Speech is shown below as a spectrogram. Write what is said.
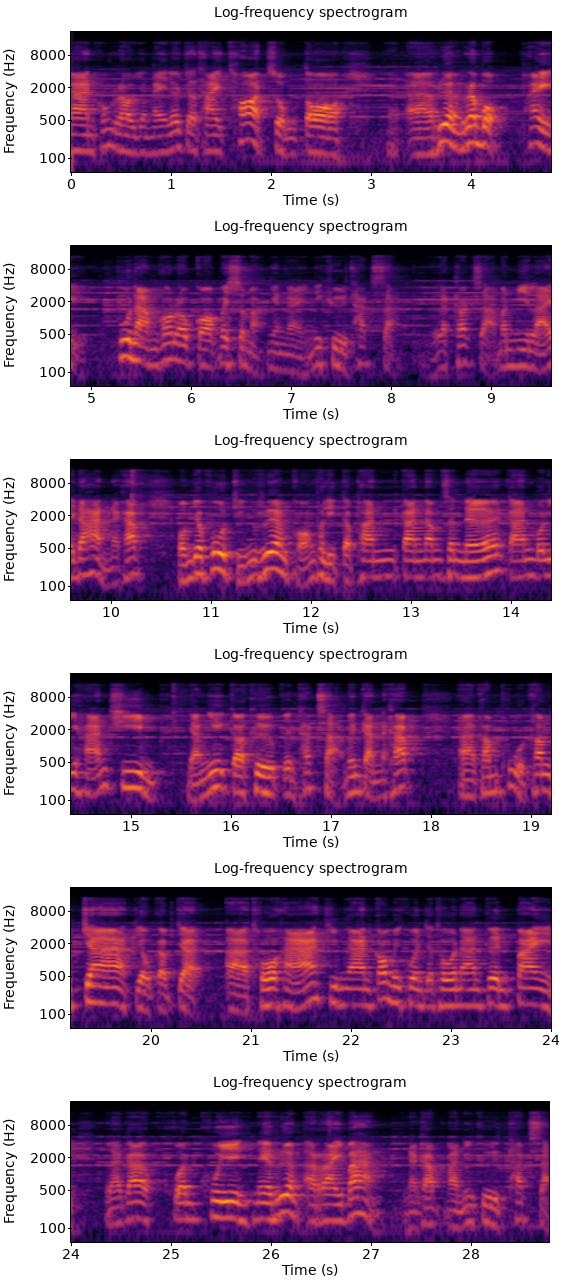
งานของเรายังไงแล้วจะถ่ายทอดส่งต่ออเรื่องระบบให้ผู้นำของเรากรอกไปสมัครยังไง นี่คือทักษะ และทักษะมันมีหลายด้านนะครับ ผมจะพูดถึงเรื่องของผลิตภัณฑ์ การนำเสนอการบริหารทีม อย่างนี้ก็คือเป็นทักษะเหมือนกันนะครับคำพูดคำจาเกี่ยวกับจะโทรหาทีมงานก็ไม่ควรจะโทรนานเกินไป แล้วก็ควรคุยในเรื่องอะไรบ้าง นะครับอันนี้คือทักษะ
